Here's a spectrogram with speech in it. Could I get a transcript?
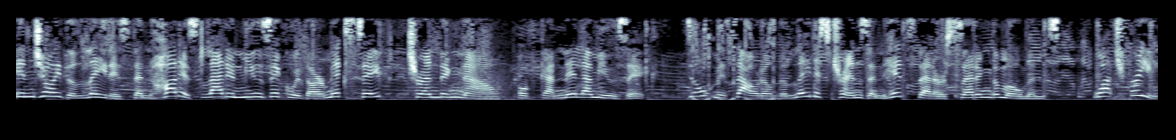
Enjoy the latest and hottest Latin music with our mixtape, Trending Now, of Canela Music. Don't miss out on the latest trends and hits that are setting the moment. Watch free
